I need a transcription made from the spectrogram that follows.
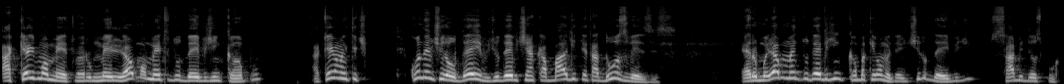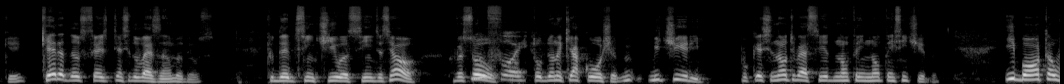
Aquele momento era o melhor momento do David em campo. Aquele momento, quando ele tirou o David, o David tinha acabado de tentar duas vezes. Era o melhor momento do David em campo aquele momento. Ele tira o David, sabe Deus por quê. Queira Deus que tenha sido o Vezão, meu Deus. Que o David sentiu assim, disse assim, ó, oh, professor, tô dando aqui a coxa, me tire, porque se não tiver sido, não tem, não tem sentido. E bota o,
